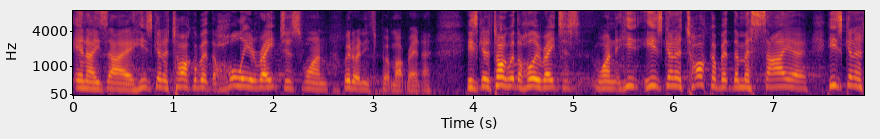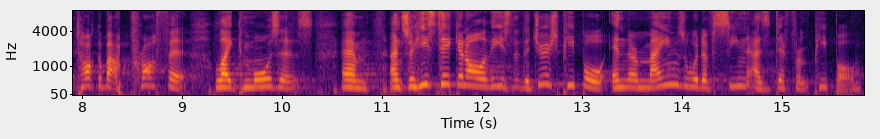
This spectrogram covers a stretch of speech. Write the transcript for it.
in Isaiah. He's going to talk about the holy and righteous one. We don't need to put him up right now. He's going to talk about the holy righteous one. He, he's going to talk about the Messiah. He's going to talk about a prophet like Moses. Um, and so he's taken all of these that the Jewish people, in their minds, would have seen as different people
